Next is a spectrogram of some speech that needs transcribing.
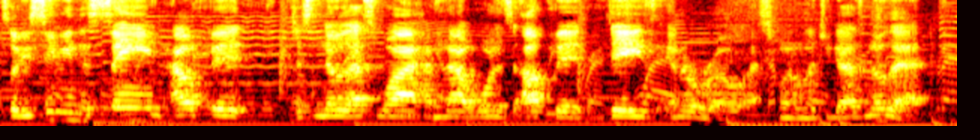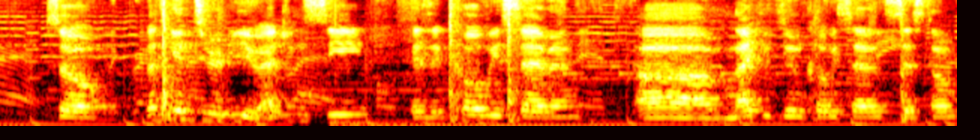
So if you see me in the same outfit, just know that's why I have not worn this outfit days in a row. I just want to let you guys know that. So let's get into review. As you can see, is a Kobe 7, um, Nike Zoom Kobe 7 system,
